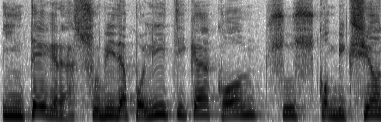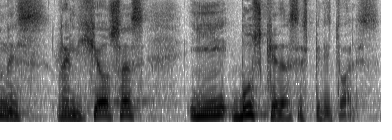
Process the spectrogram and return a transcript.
integra su vida política con sus convicciones religiosas y búsquedas espirituales.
